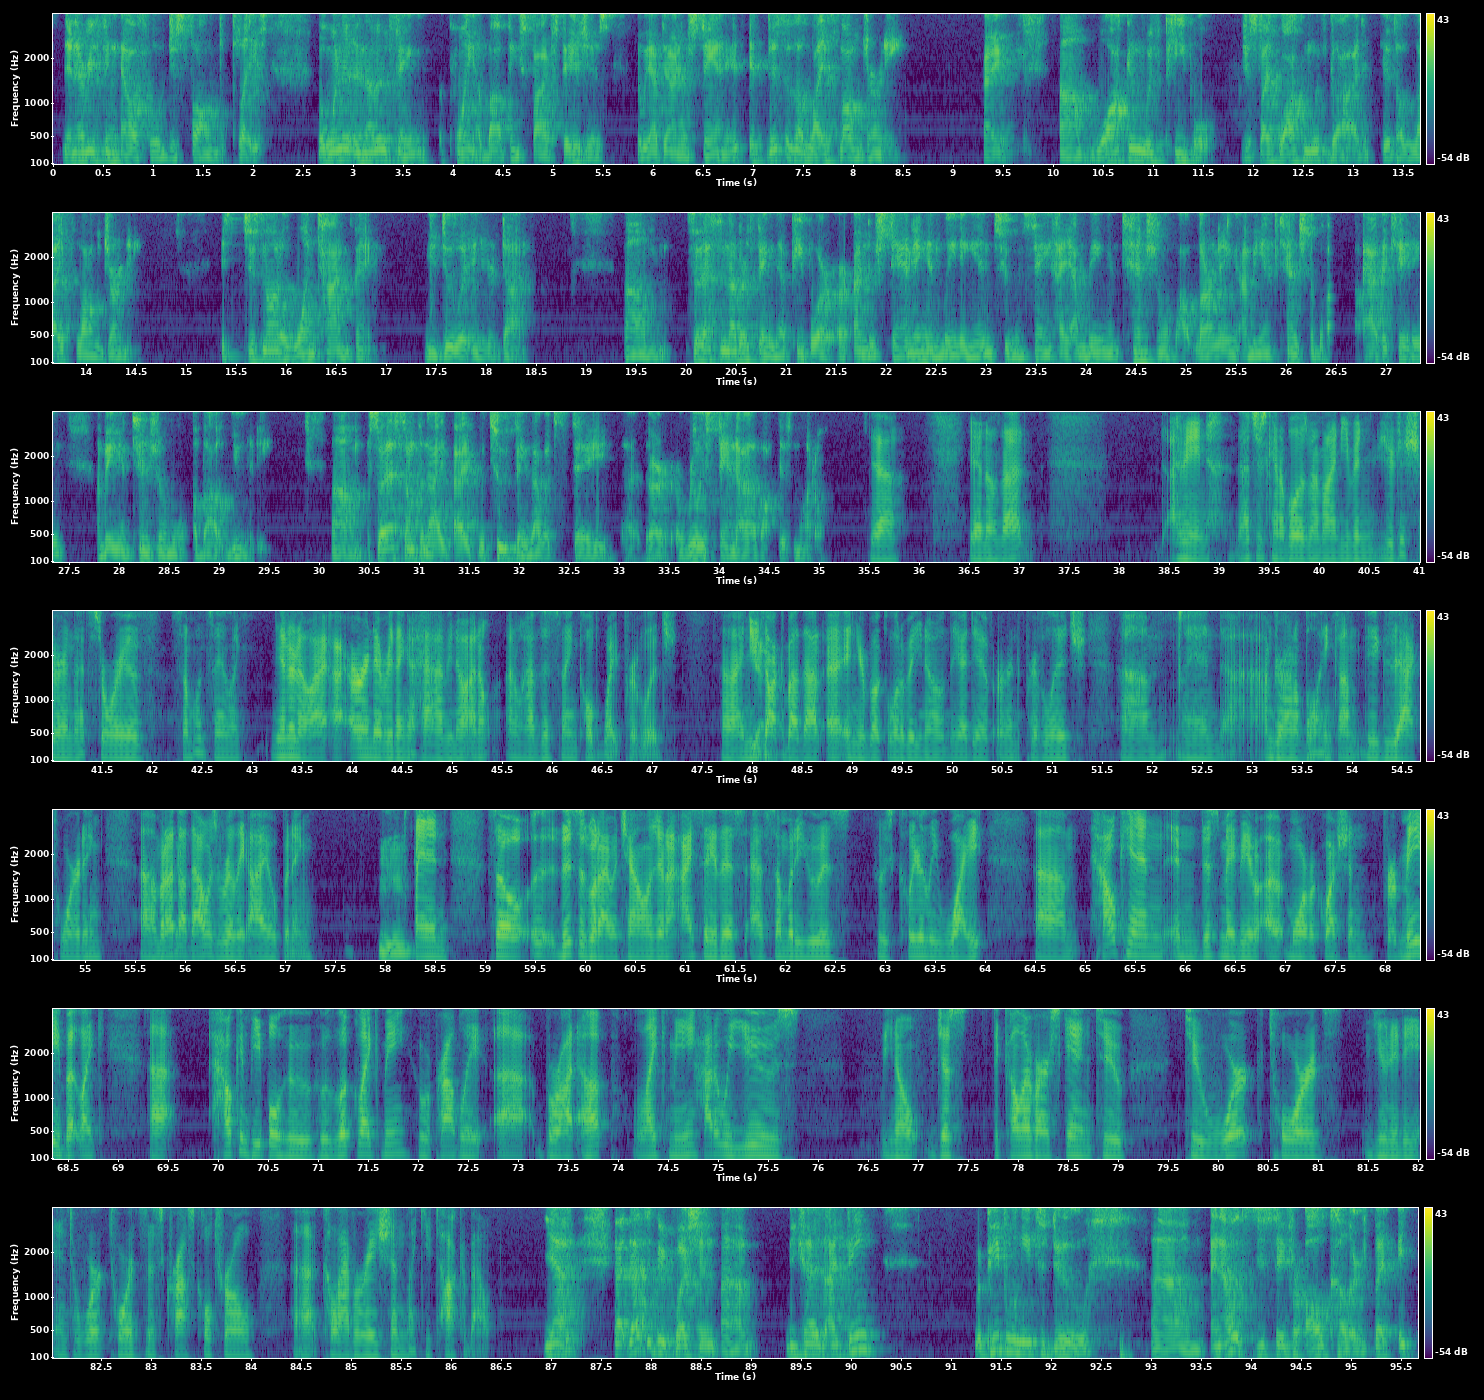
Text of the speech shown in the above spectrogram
then everything else will just fall into place. But one another thing, a point about these five stages that we have to understand, it, it, this is a lifelong journey, right? Um, walking with people, just like walking with God, is a lifelong journey. It's just not a one-time thing. You do it and you're done. Um, so that's another thing that people are, are, understanding and leaning into and saying, hey, I'm being intentional about learning. I'm being intentional about advocating. I'm being intentional about unity. Um, so that's something I, I, the two things I would say uh, are, are really stand out about this model. Yeah. Yeah, no, that, I mean, that just kind of blows my mind. Even you're just sharing that story of someone saying like, yeah, no, no, I, I earned everything I have. You know, I don't, I don't have this thing called white privilege. Uh, and you yeah. talk about that uh, in your book a little bit, you know, the idea of earned privilege. Um, and uh, I'm drawing a blank on the exact wording, uh, but I thought that was really eye opening. Mm-hmm. And so uh, this is what I would challenge. And I, I, say this as somebody who is, who is clearly white. Um, how can, and this may be a, a, more of a question for me, but like, uh, how can people who, who look like me, who were probably brought up like me, how do we use you know, just the color of our skin to to work towards unity and to work towards this cross cultural uh, collaboration, like you talk about? Yeah, that's a good question um, because I think what people need to do, um, and I would just say for all colors, but it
